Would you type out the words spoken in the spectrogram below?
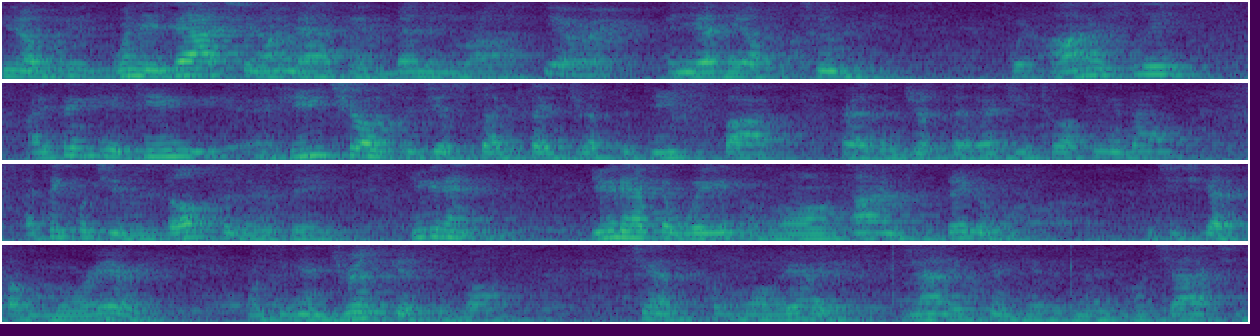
you know, when there's action, I'm happy, I'm bending the rod. Yeah, right. and you have the opportunity. But honestly, I think if you, if you chose to just like say drift a deep spot rather than drift that edge you're talking about, I think what your results are gonna be, you're gonna, you're gonna have to wait a long time for the bigger one. It's just you gotta cover more area. Once again, drift gets involved. You have to cover more area, not it's gonna get as much, action.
